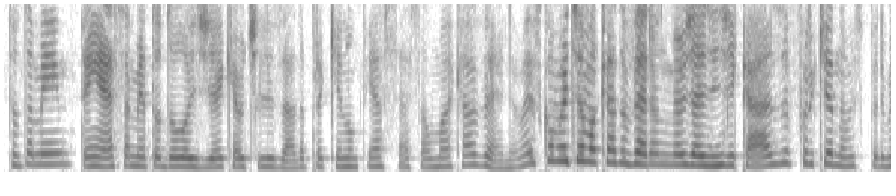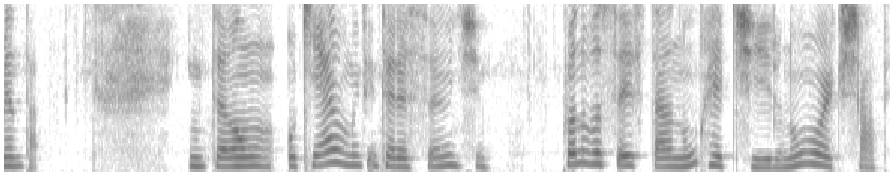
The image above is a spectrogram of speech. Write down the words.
Então também tem essa metodologia que é utilizada para quem não tem acesso a uma caverna. Mas como eu tinha uma caverna no meu jardim de casa, por que não experimentar? Então, o que é muito interessante, quando você está num retiro, num workshop,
